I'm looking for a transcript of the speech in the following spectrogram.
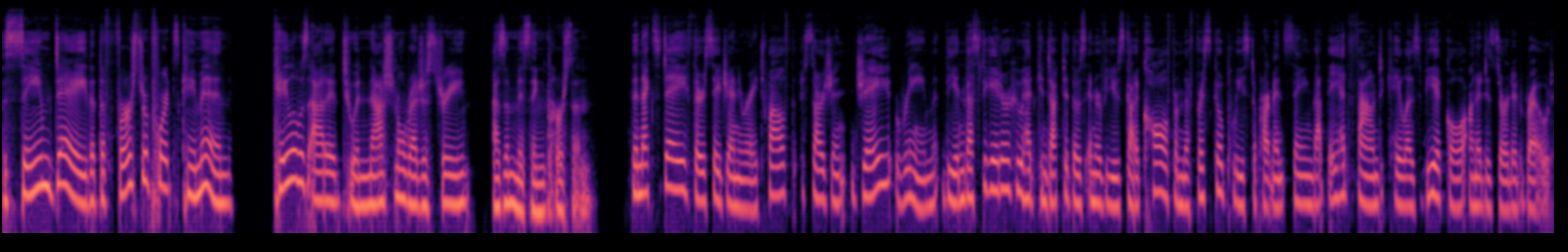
The same day that the first reports came in, Kayla was added to a national registry as a missing person. The next day, Thursday, January 12th, Sergeant Jay Ream, the investigator who had conducted those interviews, got a call from the Frisco Police Department saying that they had found Kayla's vehicle on a deserted road.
